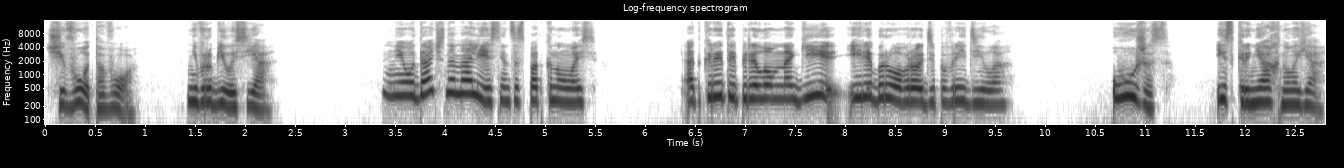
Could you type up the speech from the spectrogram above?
«Чего того?» — не врубилась я. Неудачно на лестнице споткнулась. Открытый перелом ноги и ребро вроде повредила. «Ужас!» — искренне ахнула я.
